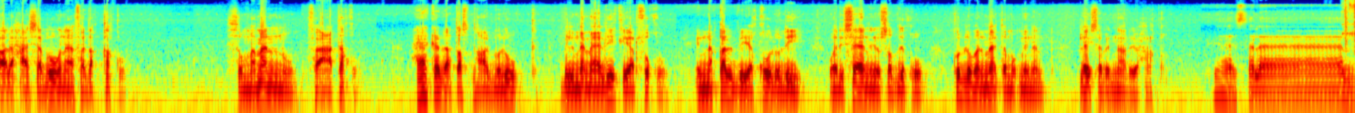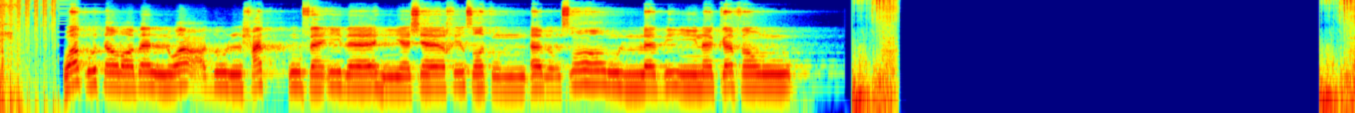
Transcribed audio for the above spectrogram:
قال حاسبونا فدققوا ثم منوا فاعتقوا. هكذا تصنع الملوك بالمماليك يرفقوا. إن قلبي يقول لي ولساني يصدق كل من مات مؤمنا ليس بالنار يحرق. يا سلام. واقترب الوعد الحق فإذا هي شاخصة أبصار الذين كفروا.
